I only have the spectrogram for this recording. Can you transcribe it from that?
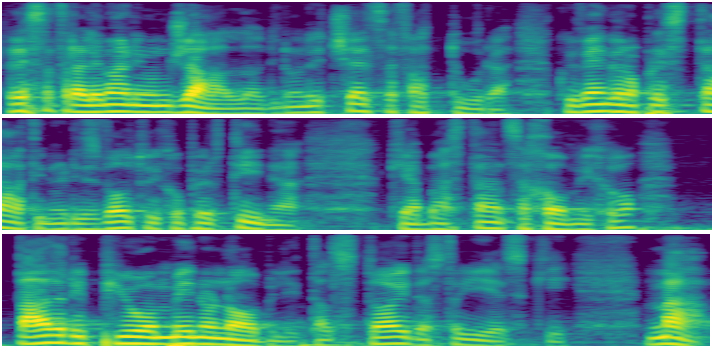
Resta tra le mani un giallo di non eccelsa fattura, cui vengono prestati nel risvolto di copertina, che è abbastanza comico, padri più o meno nobili, Tolstoi e Dostoevsky, ma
